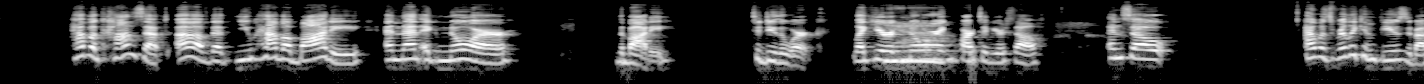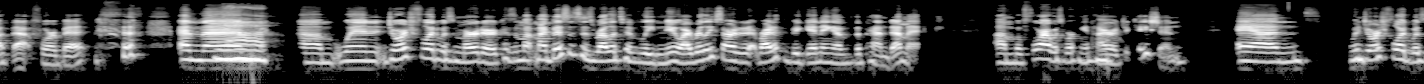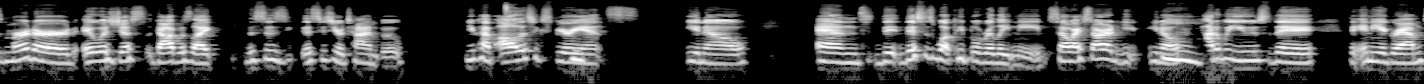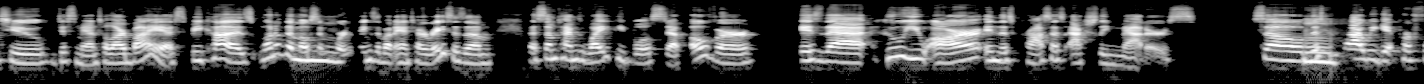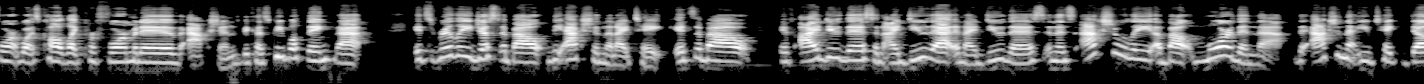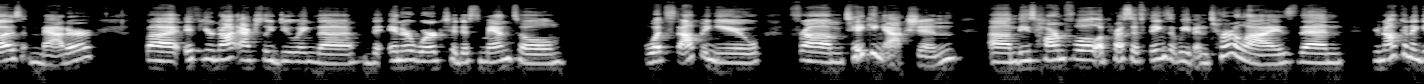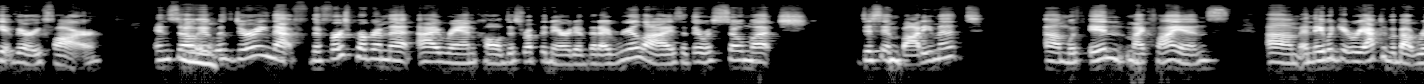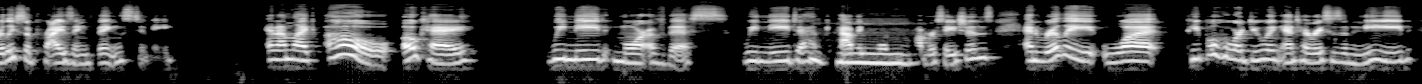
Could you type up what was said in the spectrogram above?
have a concept of that you have a body and then ignore the body to do the work. Like you're yeah. ignoring parts of yourself. And so I was really confused about that for a bit. and then yeah. um, when George Floyd was murdered, because my, my, business is relatively new, I really started it right at the beginning of the pandemic, um, before I was working in higher education. And when George Floyd was murdered, it was just God was like, "This is this is your time, boo. You have all this experience, you know and the, this is what people really need so i started you, you know mm. how do we use the the enneagram to dismantle our bias because one of the most mm. important things about anti-racism that sometimes white people step over is that who you are in this process actually matters so mm. this is mm. why we get perform what's called like performative actions because people think that it's really just about the action that i take it's about if I do this and I do that and I do this, and it's actually about more than that. The action that you take does matter, but if you're not actually doing the the inner work to dismantle what's stopping you from taking action, um, these harmful, oppressive things that we've internalized, then you're not going to get very far. And so mm. it was during that the first program that I ran called Disrupt the Narrative that I realized that there was so much disembodiment um, within my clients. Um, and they would get reactive about really surprising things to me. And I'm like, oh, okay, we need more of this. We need to have, mm-hmm. having more mm-hmm. conversations. And really, what people who are doing anti racism need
